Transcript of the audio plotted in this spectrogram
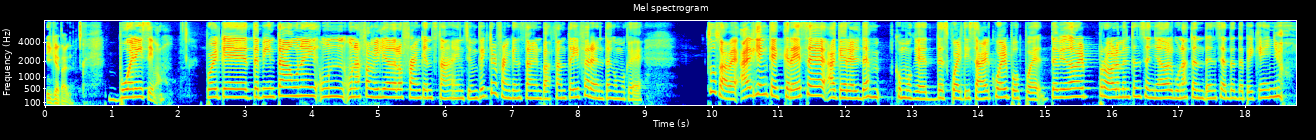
¿Y qué tal? Buenísimo. Porque te pinta una, un- una familia de los Frankensteins y un Victor Frankenstein bastante diferente, como que, tú sabes, alguien que crece a querer des- como que descuartizar el cuerpo, pues debió de haber probablemente enseñado algunas tendencias desde pequeño.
